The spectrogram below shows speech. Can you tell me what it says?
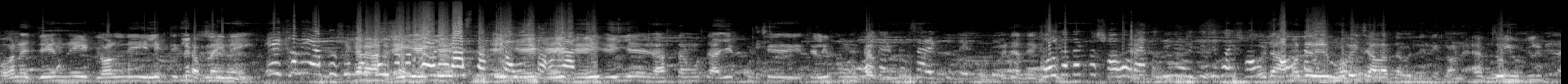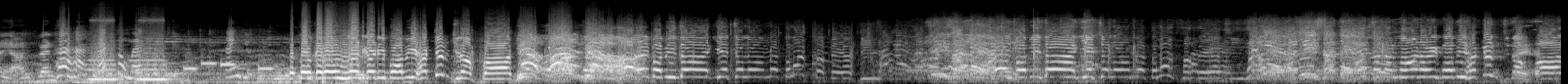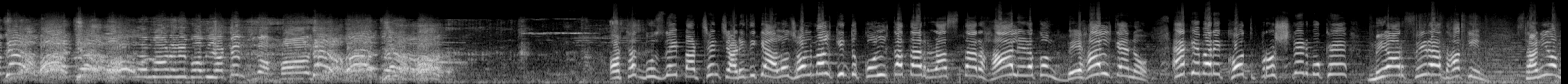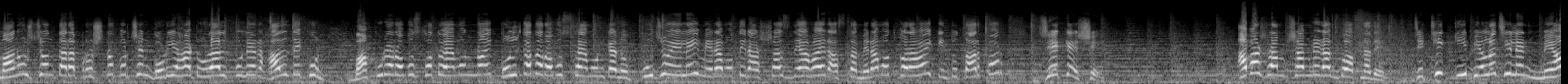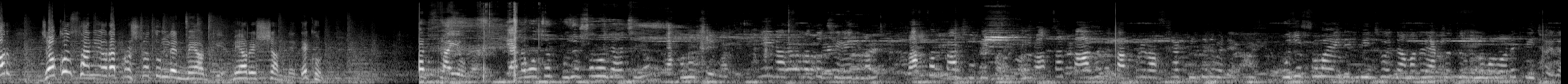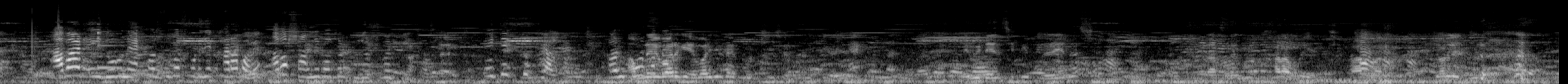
ওখানে ড্রেন নেই জল নেই ইলেকট্রিক সাপ্লাই নেই। এইখানে এই পরিষ্কার এই যে রাস্তা কি এই- অবস্থা? হয়ে এই- আছে এই- এই যে রাস্তার মধ্যে আজ ফুটছে টেলিফোন ওইটা একটু স্যার একটু দেখুন। ওইটা দেখুন। কলকাতা একটা শহর এতদিনের ঐতিহ্যবাহী শহর ওইটা আমাদের সুন্দর। চালাতে হবে দিদি কারণ এত ইউটিলিটি নাই আনপ্ল্যান হ্যাঁ হ্যাঁ একদম একদম। থ্যাংক ইউ কলকাতা উন্নয়নকারী ববি হাকিম এই ববি দা চলো আমরা তোমার সাথে আছি। ববি দা চলো আমরা তোমার সাথে আছি। কলকাতার মহানগরী ববি হাকিম জিন্দাবাদ। কলকাতার মহানগরী ববি হাকিম? জিন্দাবাদ। অর্থাৎ বুঝতেই পারছেন চারিদিকে আলো ঝলমল কিন্তু কলকাতার রাস্তার হাল এরকম বেহাল কেন? একেবারে খোদ প্রশ্নের মুখে মেয়র ফিরাদ হাকিম। স্থানীয় মানুষজন তারা প্রশ্ন করছেন গড়িয়াহাট উড়ালপুলের হাল দেখুন। বাঁকুড়ার অবস্থা তো এমন নয় কলকাতার অবস্থা এমন কেন? পুজো এলেই মেরামতির আশ্বাস দেওয়া হয় রাস্তা মেরামত করা হয় কিন্তু তারপর যে কে সে? আবার সামনে রাখব আপনাদের যে ঠিক কি বলেছিলেন মেয়র? যখন স্থানীয়রা প্রশ্ন তুললেন মেয়রকে, মেয়রের সামনে, দেখুন। ফ্লাইওভার। গেল বছর পুজোর সময় যা ছিল, এখনও সেই মাঠে। এই রাস্তাটা তো ছেড়ে দিলাম। রাস্তার কাজ হতেই পারে কিন্তু রাস্তার কাজ হবে তারপরে রাস্তাটা ঠিক হয়ে যাবে না। পুজোর সময় এই যে পিচ হয়ে যায় আমাদের একশো চোদ্দ নম্বর ওয়ার্ডে পিচ হয়ে যায়। আবার এই ধরুন এক মাস দু মাস পরে যে খারাপ হবে আবার সামনে বছর পুজোর সময় পিচ হবে। এইটা একটু খেয়াল করুন। কারণ আমরা এবার এবার যেটা করছি সেটা হেভি ডেন্সিটি ট্রেন আসছে হ্যাঁ, রাস্তাগুলো খারাপ হয়ে যাচ্ছে বারবার জলের জন্য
